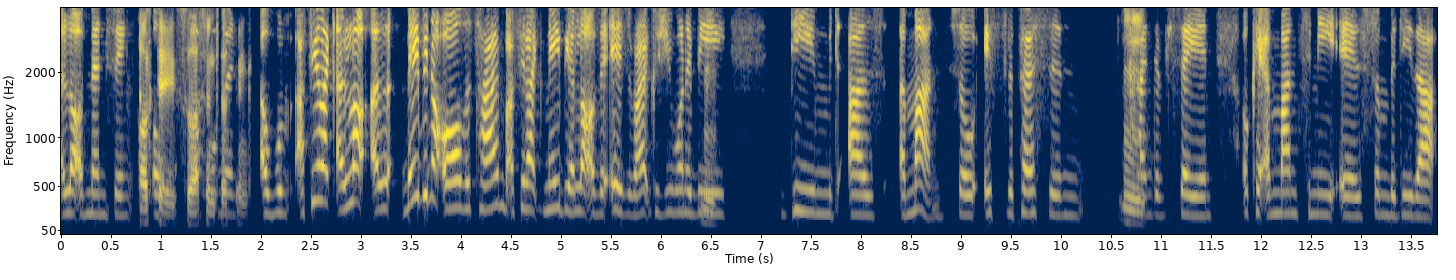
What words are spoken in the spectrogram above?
a lot of men think, Okay, oh, so that's woman- interesting. A woman, I feel like a lot, a, maybe not all the time, but I feel like maybe a lot of it is right because you want to be deemed as a man. So if the person Mm. kind of saying, okay, a man to me is somebody that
